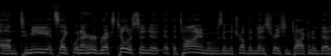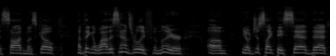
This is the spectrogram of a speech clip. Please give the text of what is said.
Um, to me, it's like when I heard Rex Tillerson at, the time, who was in the Trump administration, talking that Assad must go. I'm thinking, wow, this sounds really familiar. Um, you know, just like they said that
